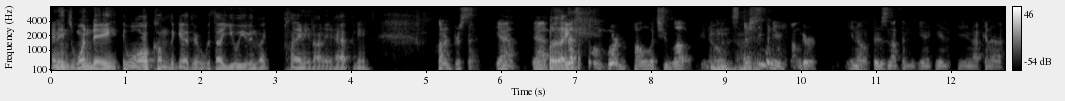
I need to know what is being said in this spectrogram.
and then one day it will all come together without you even like planning on it happening. Hundred percent. Yeah, yeah. But, like- that's so important. Follow what you love. You know, Mhm, especially when you're younger. You know, there's nothing. You're you're, you're not gonna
